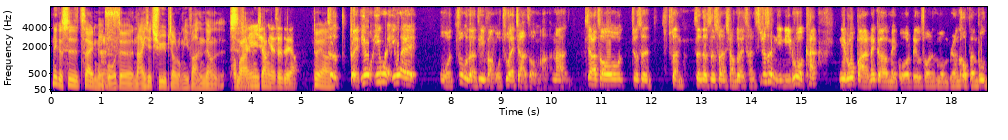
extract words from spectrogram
那个是在美国的哪一些区域比较容易发生这样的事情？我本来印象也是这样。对啊，这对，因为因为因为我住的地方，我住在加州嘛。那加州就是算真的是算相对城市，就是你你如果看，你如果把那个美国，比如说什么人口分布。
